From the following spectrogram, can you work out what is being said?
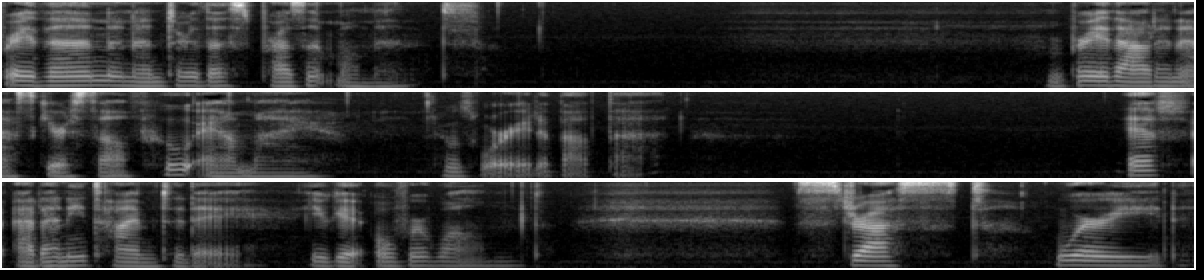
Breathe in and enter this present moment. Breathe out and ask yourself, Who am I? Who's worried about that? If at any time today you get overwhelmed, stressed, worried,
